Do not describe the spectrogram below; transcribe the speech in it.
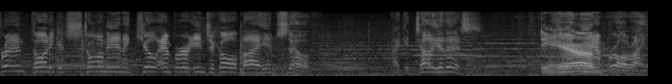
friend thought he could storm in and kill Emperor Integral by himself. I can tell you this. He met the Damn. Emperor all right.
